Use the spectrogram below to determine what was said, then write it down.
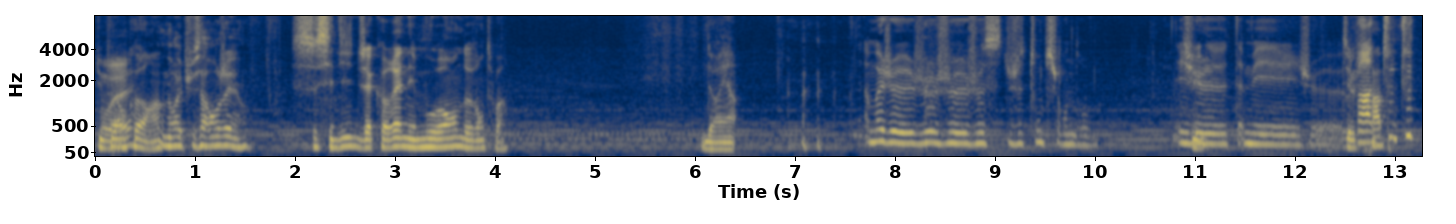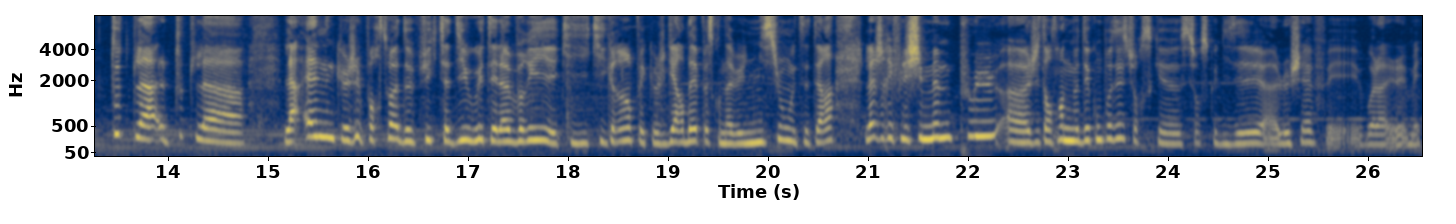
Tu peux encore, hein. On aurait pu s'arranger. hein. Ceci dit, Jack Oren est mourant devant toi. De rien. Ah, Moi, je, je, je, je, je tombe sur Andrew. Et Tu- je, t- mais je. Tu enfin, tout- tout- toute la, toute la, la haine que j'ai pour toi depuis que tu as dit où était l'abri et qui, qui grimpe et que je gardais parce qu'on avait une mission, etc. Là, je réfléchis même plus. euh, J'étais en train de me décomposer sur ce que, sur ce que disait euh, le chef et voilà. Mais,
